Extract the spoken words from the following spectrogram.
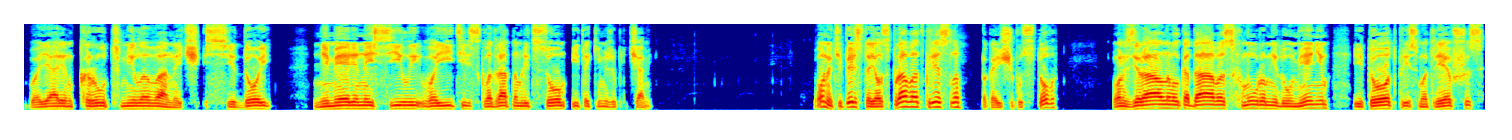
боярин Крут Милованыч, седой, немеренной силы воитель с квадратным лицом и такими же плечами. Он и теперь стоял справа от кресла, пока еще пустого. Он взирал на волкодава с хмурым недоумением, и тот, присмотревшись,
